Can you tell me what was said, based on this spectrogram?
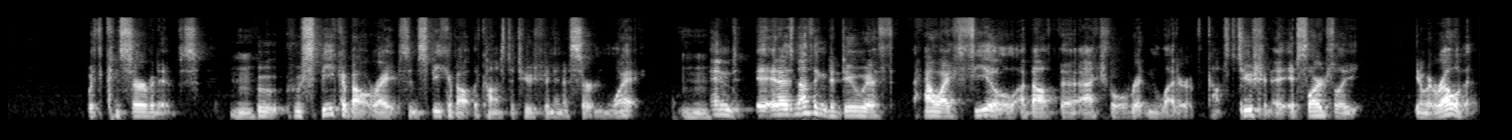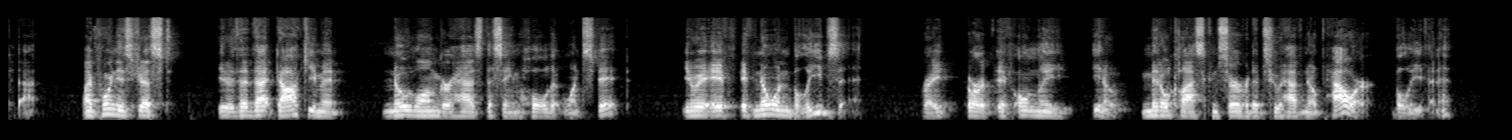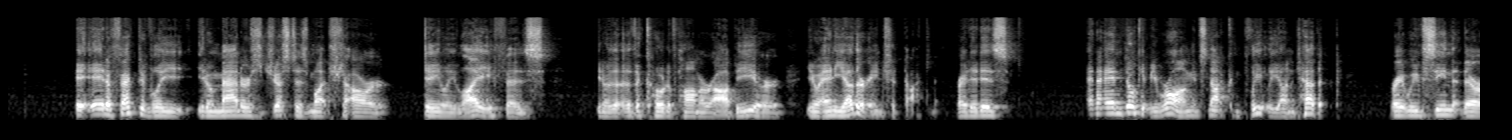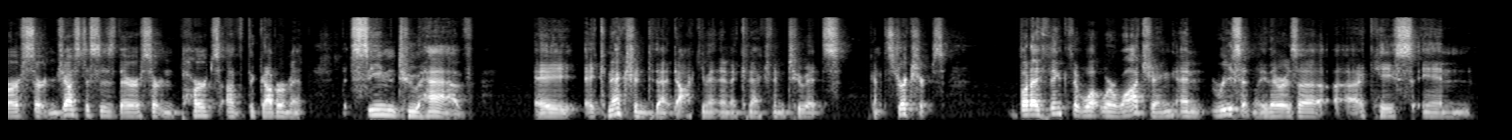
with conservatives mm-hmm. who who speak about rights and speak about the constitution in a certain way mm-hmm. and it, it has nothing to do with how i feel about the actual written letter of the constitution it, it's largely you know irrelevant to that. My point is just you know that that document no longer has the same hold it once did. You know, if if no one believes in it, right, or if only you know middle class conservatives who have no power believe in it, it, it effectively you know matters just as much to our daily life as you know the, the Code of Hammurabi or you know any other ancient document, right? It is, and and don't get me wrong, it's not completely untethered right? We've seen that there are certain justices, there are certain parts of the government that seem to have a, a connection to that document and a connection to its kind of strictures. But I think that what we're watching, and recently there was a, a case in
